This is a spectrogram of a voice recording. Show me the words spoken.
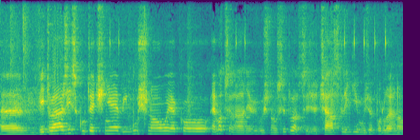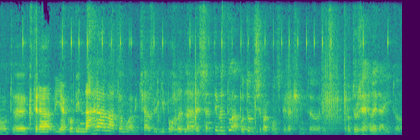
eh, vytváří skutečně výbušnou, jako emocionálně výbušnou situaci, že část lidí může podlehnout, eh, která jakoby nahrává tomu, aby část lidí pohledla resentimentu a potom třeba konspirační teorii, protože hledají toho.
